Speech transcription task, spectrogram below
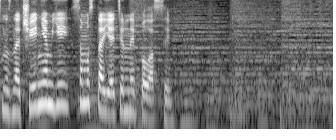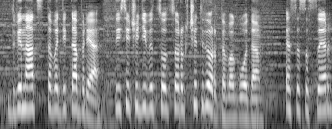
с назначением ей самостоятельной полосы. 12 декабря 1944 года СССР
